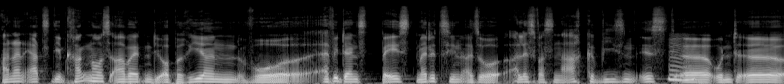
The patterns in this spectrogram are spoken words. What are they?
anderen Ärzten, die im Krankenhaus arbeiten, die operieren, wo Evidence-Based Medicine, also alles, was nachgewiesen ist mhm. äh, und äh,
